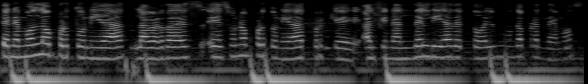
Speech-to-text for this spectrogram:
tenemos la oportunidad, la verdad es, es una oportunidad porque al final del día de todo el mundo aprendemos.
